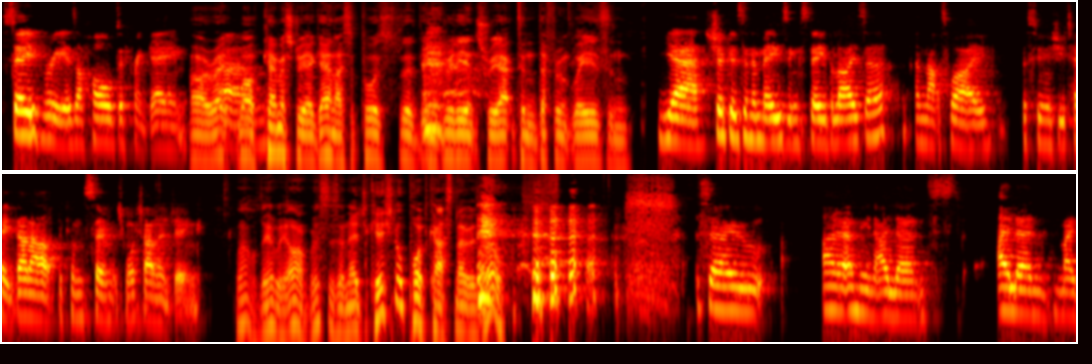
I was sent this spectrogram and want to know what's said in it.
savory is a whole different game. All right. Um, well, chemistry again. I suppose the, the ingredients react in different ways, and yeah, sugar is an amazing stabilizer, and that's why as soon as you take that out, it becomes so much more challenging. Well, there we are. This is an educational podcast now as well. so, I, I mean, I learned, I learned my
